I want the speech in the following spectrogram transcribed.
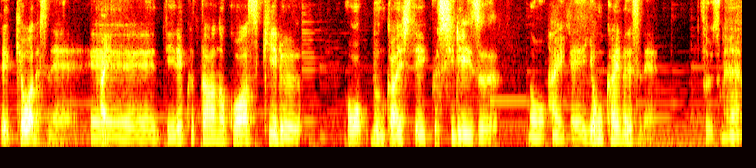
で今日はですね、えーディレクターのコアスキルを分解していくシリーズの、はい。えー4回目ですね。そうですね。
